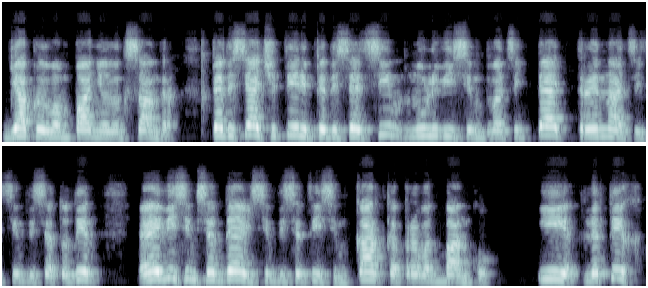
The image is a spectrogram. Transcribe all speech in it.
Дякую вам, пані Олександра. 54 57 08 25 13 71 89 78. Картка Приватбанку. І для тих,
